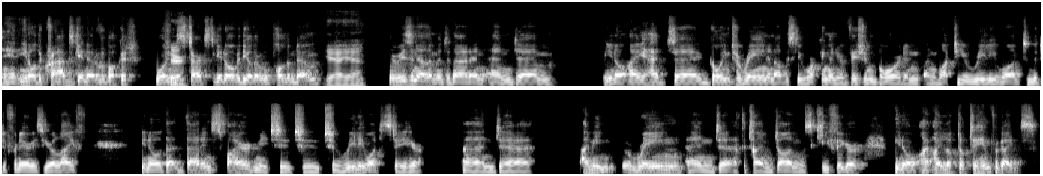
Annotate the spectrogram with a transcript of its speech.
you know the crabs getting out of a bucket. One sure. starts to get over, the other will pull them down. Yeah, yeah. There is an element of that, and and um, you know, I had uh, going to REIN and obviously working on your vision board and, and what do you really want in the different areas of your life. You know that that inspired me to to to really want to stay here, and uh, I mean REIN and uh, at the time Don was a key figure. You know, I, I looked up to him for guidance.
